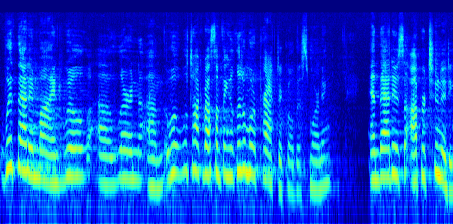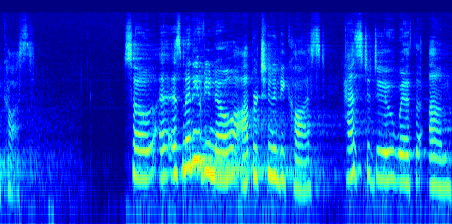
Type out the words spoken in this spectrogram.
with that in mind, we'll uh, learn, um, we'll, we'll talk about something a little more practical this morning, and that is opportunity cost. So, as many of you know, opportunity cost has to do with um,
